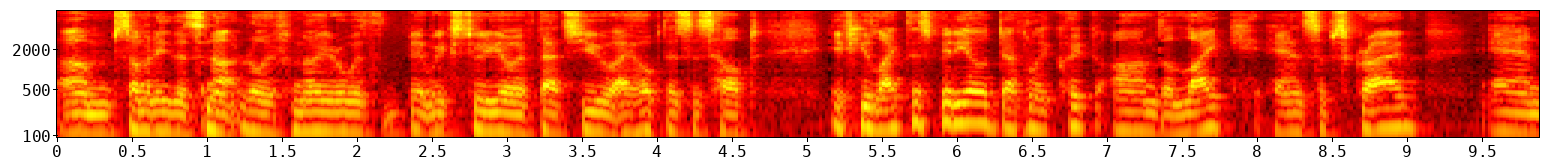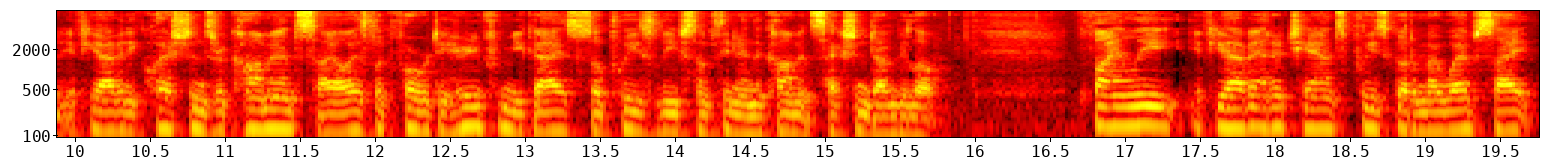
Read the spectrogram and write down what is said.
Um, somebody that's not really familiar with Bitwig Studio, if that's you, I hope this has helped. If you like this video, definitely click on the like and subscribe. And if you have any questions or comments, I always look forward to hearing from you guys, so please leave something in the comment section down below. Finally, if you haven't had a chance, please go to my website.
